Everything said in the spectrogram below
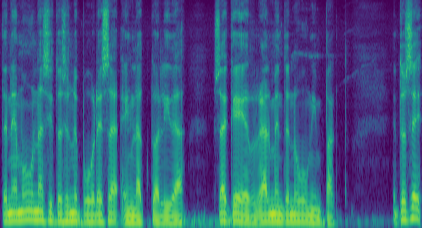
tenemos una situación de pobreza en la actualidad, o sea que realmente no hubo un impacto. Entonces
